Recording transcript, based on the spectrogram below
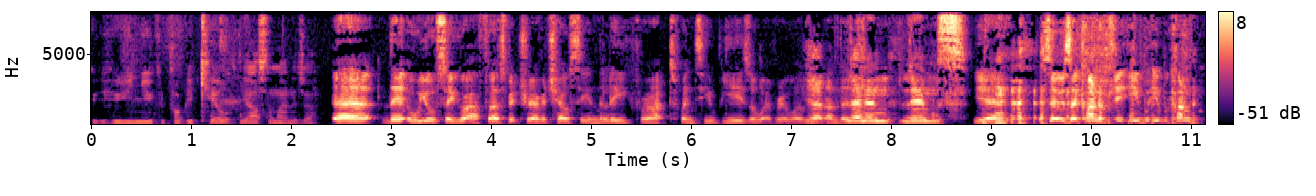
who you knew could probably kill the Arsenal manager. Uh, the, we also got our first victory over Chelsea in the league for like 20 years or whatever it was. Yeah, Under- Lennon, limbs. Yeah, so it was like kind of it, it, it kind of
